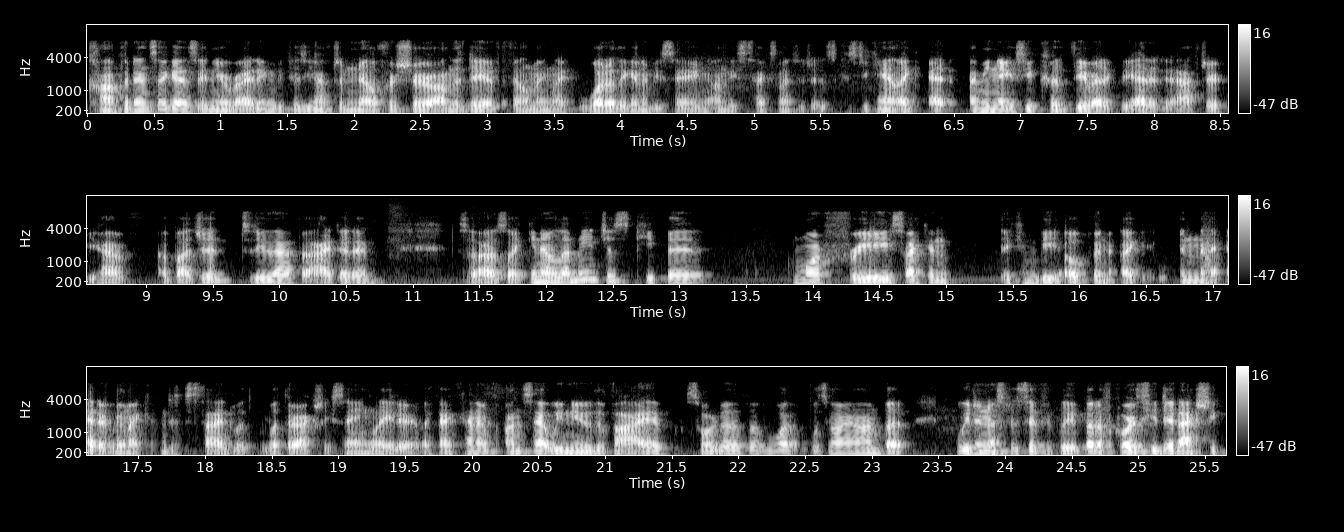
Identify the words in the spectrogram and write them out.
confidence, I guess, in your writing because you have to know for sure on the day of filming, like what are they going to be saying on these text messages? Because you can't like, ed- I mean, I guess you could theoretically edit it after if you have a budget to do that, but I didn't. So I was like, you know, let me just keep it more free so I can it can be open like in the edit room I can decide what, what they're actually saying later. Like I kind of on set we knew the vibe sort of of what was going on, but we didn't know specifically. But of course he did actually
